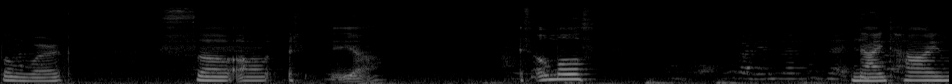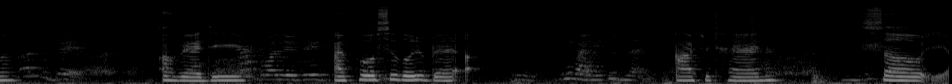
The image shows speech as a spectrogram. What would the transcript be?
from work. So uh it's, yeah. It's almost night time already. I supposed to go to bed after 10. So, yeah.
